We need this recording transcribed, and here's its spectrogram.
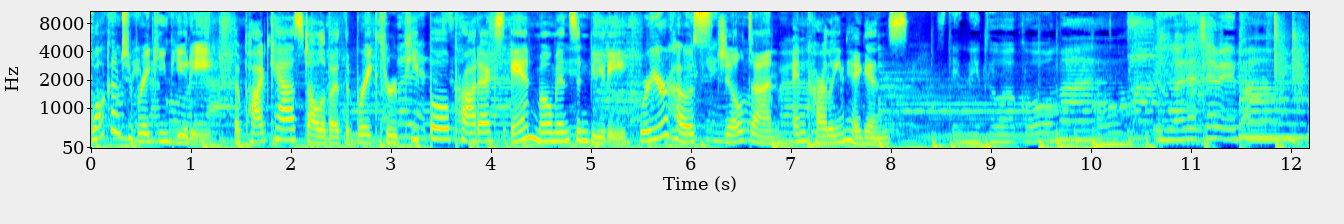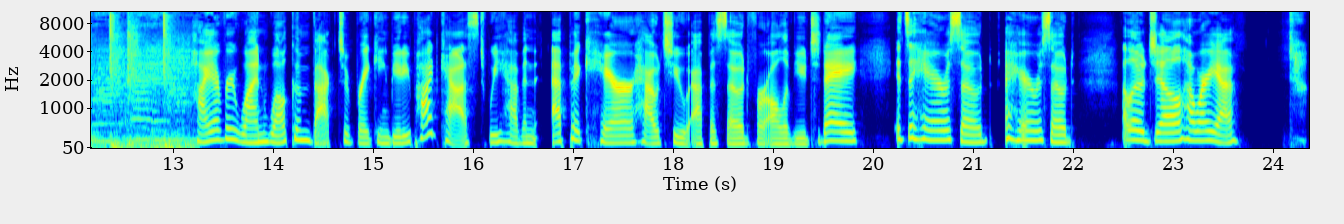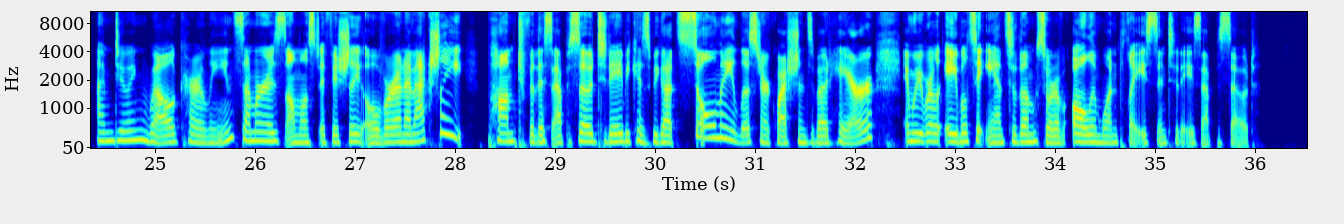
Welcome to Breaking Beauty, the podcast all about the breakthrough people, products, and moments in beauty. We're your hosts, Jill Dunn and Carlene Higgins. Hi, everyone. Welcome back to Breaking Beauty Podcast. We have an epic hair how to episode for all of you today. It's a hair episode, a hair episode. Hello, Jill. How are you? I'm doing well, Carlene. Summer is almost officially over, and I'm actually pumped for this episode today because we got so many listener questions about hair, and we were able to answer them sort of all in one place in today's episode.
